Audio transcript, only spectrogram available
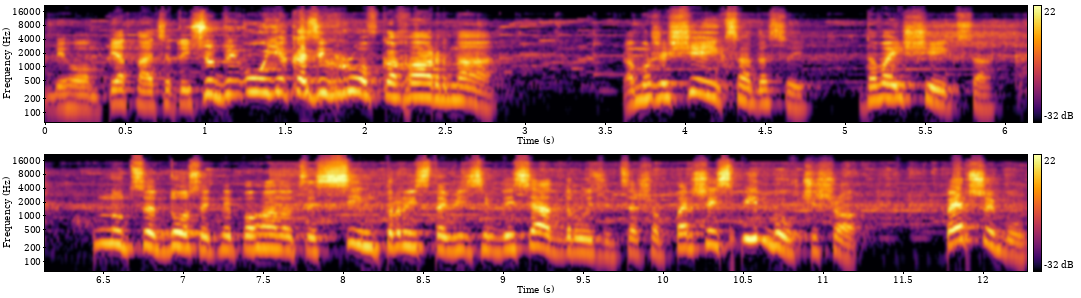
бігом. 15-й, сюди. О, яка зігровка гарна! А може ще ікса даси? Давай ще ікса. Ну це досить непогано, це 7380, друзі. Це що, перший спін був чи що? Перший був?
